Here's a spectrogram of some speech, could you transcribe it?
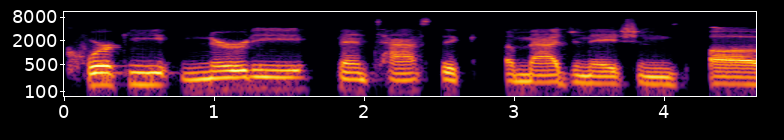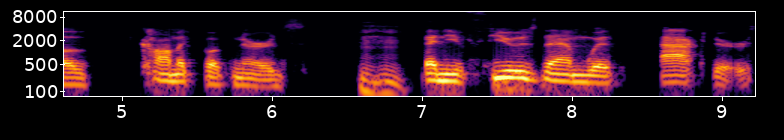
quirky, nerdy, fantastic imaginations of comic book nerds Mm-hmm. and you fuse them with actors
